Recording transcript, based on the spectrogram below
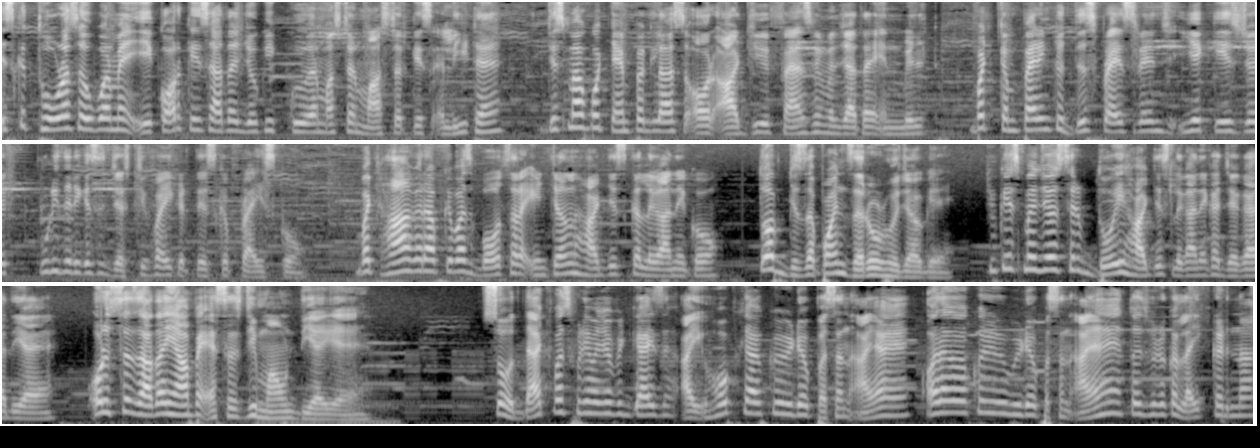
इसके थोड़ा सा ऊपर में एक और केस आता है जो कि cooler master master case elite है, जिसमें आपको टेम्पर ग्लास और आठ जी फैंस भी मिल जाता है inbuilt but comparing to this price range ये केस जो है पूरी तरीके से जस्टिफाई करते हैं इसके प्राइस को. बट हाँ अगर आपके पास बहुत सारा इंटरनल हार्ड डिस्क का लगाने को तो आप डिसअपॉइंट ज़रूर हो जाओगे, क्योंकि इसमें जो है सिर्फ़ दो ही हार्ड डिस्क लगाने का जगह दिया है, और उससे ज़्यादा यहाँ पे एसएसडी माउंट दिया गया है. So that was pre much of it guys I hope कि आपको वीडियो पसंद आया है। और अगर आपको वीडियो पसंद आया है तो इस वीडियो को लाइक करना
